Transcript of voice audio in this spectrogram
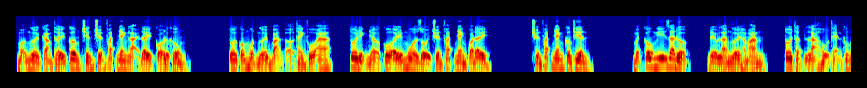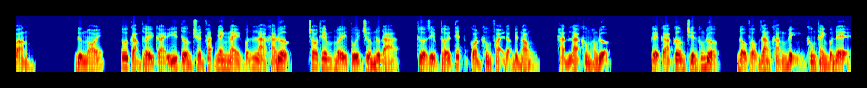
mọi người cảm thấy cơm chiến chuyển phát nhanh lại đây có được không? Tôi có một người bạn ở thành phố a, tôi định nhờ cô ấy mua rồi chuyển phát nhanh qua đây. Chuyển phát nhanh cơm chiên. Mệt câu nghĩ ra được, đều là người ham ăn, tôi thật là hổ thẹn không bằng. Đừng nói, tôi cảm thấy cái ý tưởng chuyển phát nhanh này vẫn là khá được, cho thêm mấy túi trường nước đá, thừa dịp thời tiết còn không phải đặc biệt nóng, hẳn là không hỏng được. Kể cả cơm chiến không được, đậu phộng giang khẳng định không thành vấn đề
